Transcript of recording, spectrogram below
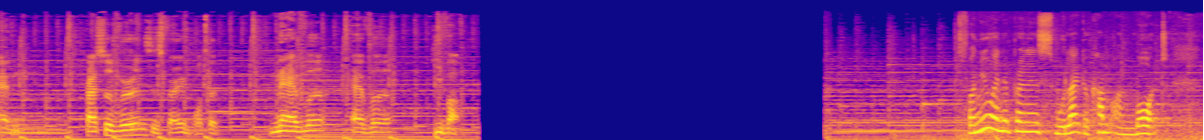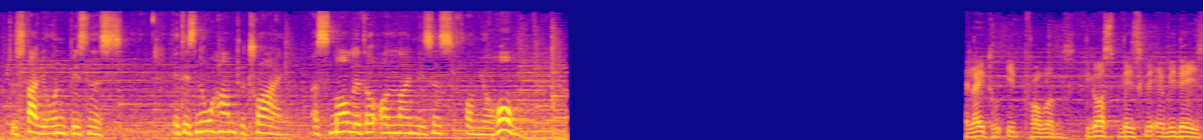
And perseverance is very important. Never ever give up. For new entrepreneurs who would like to come on board to start your own business, it is no harm to try a small little online business from your home. I like to eat problems because basically every day is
